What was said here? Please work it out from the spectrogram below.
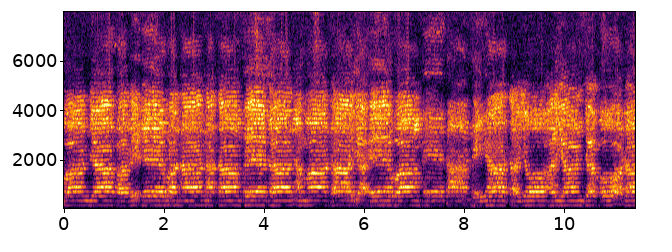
วัญญาปริเทวนานาตังเพชานมาทา ตโยอายัญจะโครา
